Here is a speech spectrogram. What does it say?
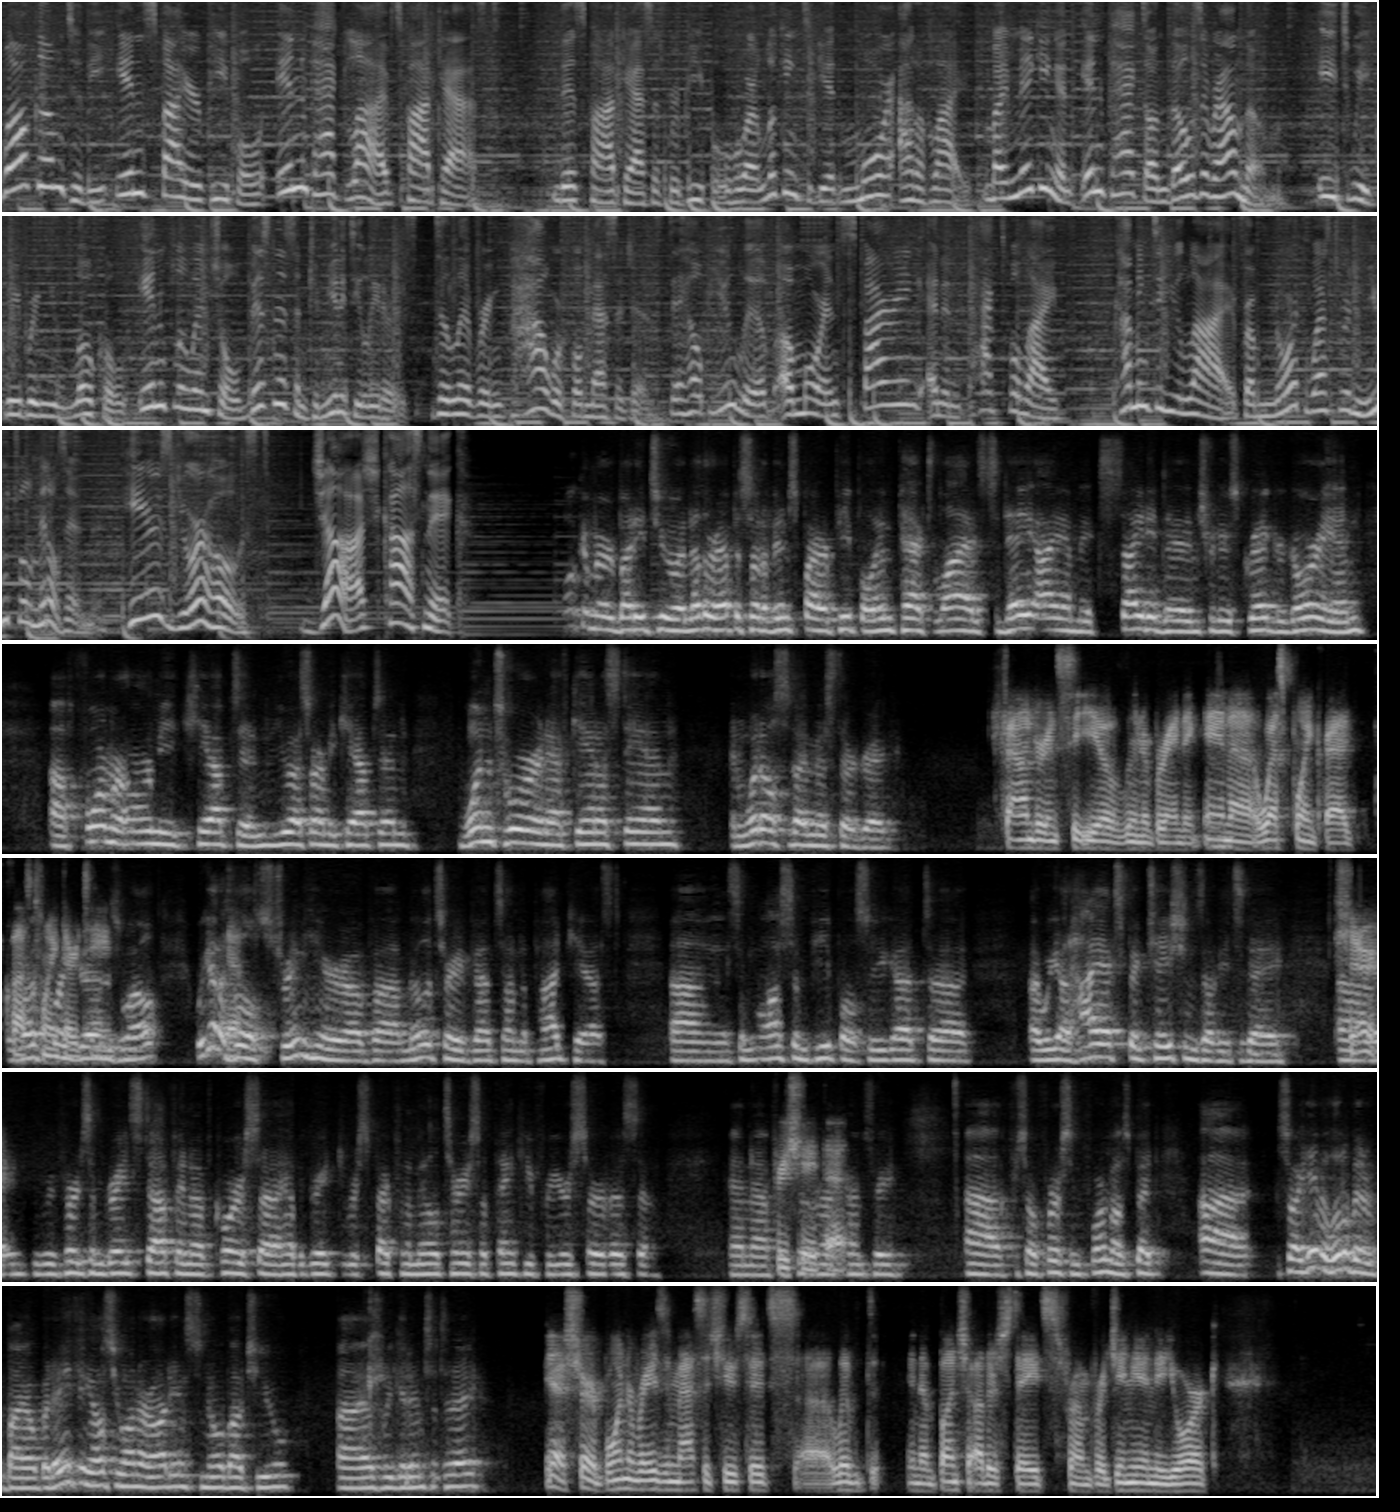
Welcome to the Inspire People, Impact Lives podcast. This podcast is for people who are looking to get more out of life by making an impact on those around them. Each week, we bring you local, influential business and community leaders delivering powerful messages to help you live a more inspiring and impactful life. Coming to you live from Northwestern Mutual Middleton, here's your host, Josh Kosnick. Welcome, everybody, to another episode of Inspire People, Impact Lives. Today, I am excited to introduce Greg Gregorian, a former Army captain, U.S. Army captain, one tour in Afghanistan. And what else did I miss there, Greg? Founder and CEO of Lunar Branding and uh, West Point grad, class West 2013. as well. We got a yeah. little string here of uh, military vets on the podcast. Uh, some awesome people. So you got uh, uh, we got high expectations of you today. Sure. Uh, we've heard some great stuff, and of course, uh, have a great respect for the military. So thank you for your service and and uh, appreciate that. country. Uh, so first and foremost, but uh, so I gave a little bit of bio, but anything else you want our audience to know about you uh, as we get into today? Yeah, sure. Born and raised in Massachusetts, lived in a bunch of other states from Virginia, New York,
